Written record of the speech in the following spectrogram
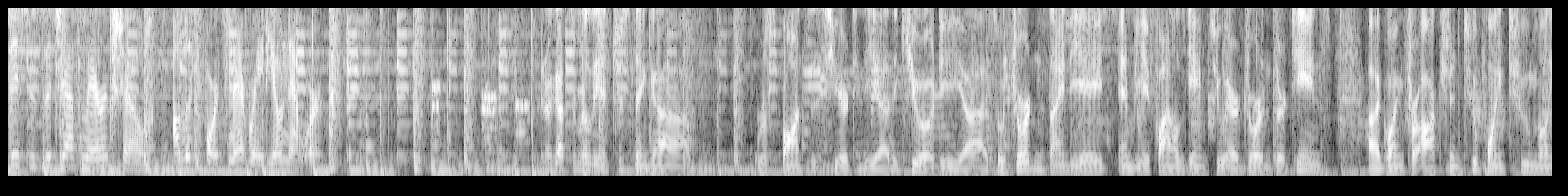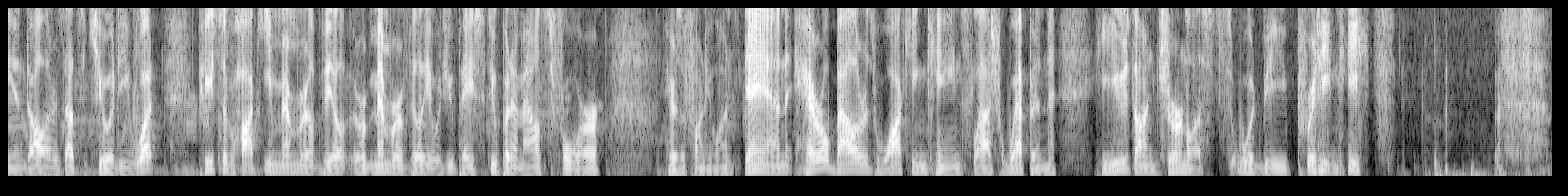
This is the Jeff Marek Show on the Sportsnet Radio Network. You know, I got some really interesting uh, responses here to the uh, the QOD. Uh, so Jordan's 98 NBA Finals Game 2 Air Jordan 13s uh, going for auction, $2.2 million. That's a QOD. What piece of hockey memorabilia, memorabilia would you pay stupid amounts for? Here's a funny one. Dan, Harold Ballard's walking cane slash weapon he used on journalists would be pretty neat.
